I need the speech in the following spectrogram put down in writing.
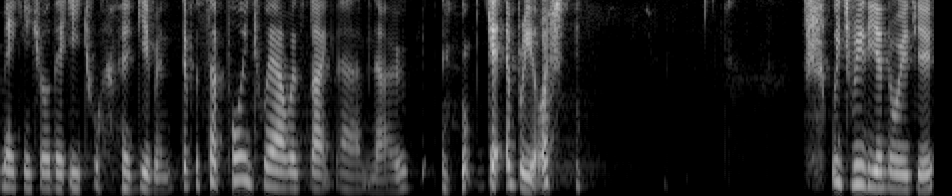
making sure they eat what they're given. There was a point where I was like, um, no, get a brioche, which really annoyed you.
